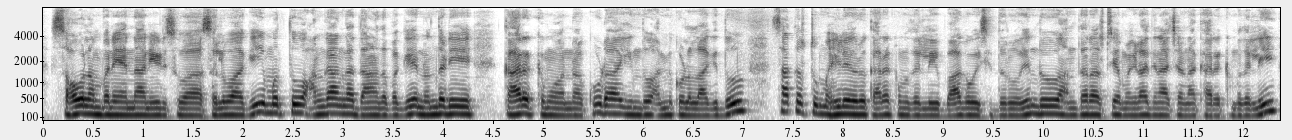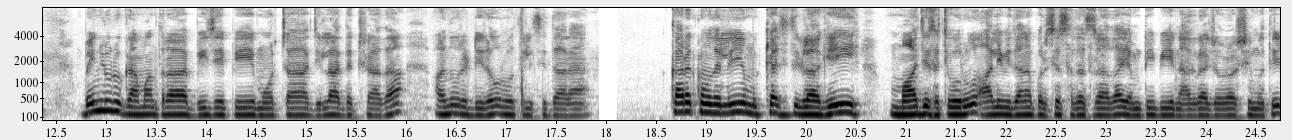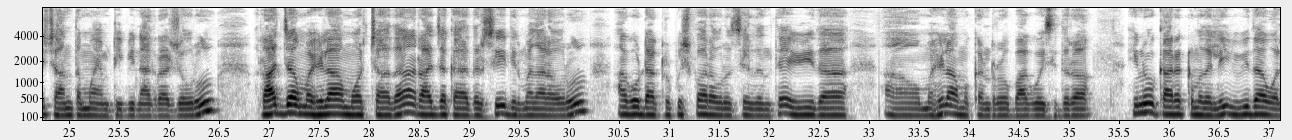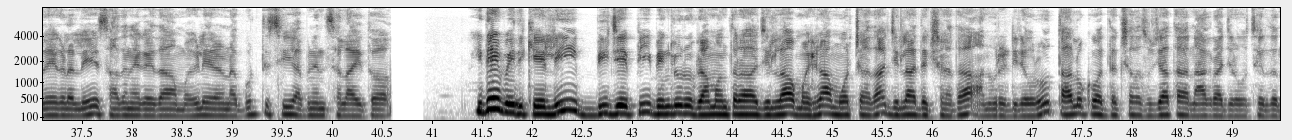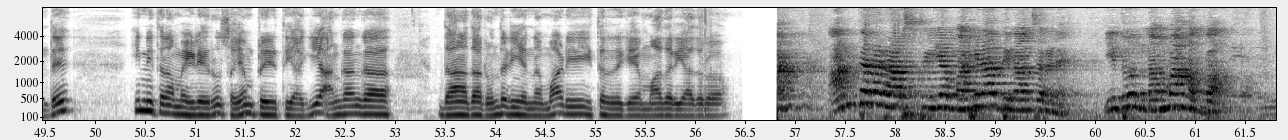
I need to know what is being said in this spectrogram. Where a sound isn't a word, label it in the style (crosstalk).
ಸ್ವಾವಲಂಬನೆಯನ್ನು ನೀಡಿಸುವ ಸಲುವಾಗಿ ಮತ್ತು ಅಂಗಾಂಗ ದಾನದ ಬಗ್ಗೆ ನೋಂದಣಿ ಕಾರ್ಯಕ್ರಮವನ್ನು ಕೂಡ ಇಂದು ಹಮ್ಮಿಕೊಳ್ಳಲಾಗಿದ್ದು, ಸಾಕಷ್ಟು ಮಹಿಳೆಯರು ಕಾರ್ಯಕ್ರಮದಲ್ಲಿ ಭಾಗವಹಿಸಿದ್ದರು ಎಂದು ಅಂತಾರಾಷ್ಟ್ರೀಯ ಮಹಿಳಾ ದಿನಾಚರಣಾ ಕಾರ್ಯಕ್ರಮದಲ್ಲಿ ಬೆಂಗಳೂರು ಗ್ರಾಮಾಂತರ ಬಿಜೆಪಿ ಮೋರ್ಚಾ ಜಿಲ್ಲಾಧ್ಯಕ್ಷರಾದ ಅನುರೆಡ್ಡಿರವರು ತಿಳಿಸಿದ್ದಾರೆ. ಕಾರ್ಯಕ್ರಮದಲ್ಲಿ ಮುಖ್ಯ ಅತಿಥಿಗಳಾಗಿ ಮಾಜಿ ಸಚಿವರು ಹಾಲಿ ವಿಧಾನ ಪರಿಷತ್ ಸದಸ್ಯರಾದ ಎಂ ಟಿ ಬಿ ನಾಗರಾಜ್ ಅವರ Shrimati Shanthamma M T B Nagaraj ಅವರು, ರಾಜ್ಯ ಮಹಿಳಾ ಮೋರ್ಚಾದ ರಾಜ್ಯ ಕಾರ್ಯದರ್ಶಿ ನಿರ್ಮಲಾರವರು ಹಾಗೂ ಡಾಕ್ಟರ್ ಪುಷ್ಪಾರವರು ಸೇರಿದಂತೆ ವಿವಿಧ ಮಹಿಳಾ ಮುಖಂಡರು ಭಾಗವಹಿಸಿದ್ದರು. ಇನ್ನು ಕಾರ್ಯಕ್ರಮದಲ್ಲಿ ವಿವಿಧ ವಲಯಗಳಲ್ಲಿ ಸಾಧನೆಗೈದ ಮಹಿಳೆಯರನ್ನು ಗುರುತಿಸಿ ಅಭಿನಂದಿಸಲಾಯಿತು. ಇದೇ ವೇದಿಕೆಯಲ್ಲಿ ಬಿಜೆಪಿ, ಬೆಂಗಳೂರು ಗ್ರಾಮಾಂತರ ಜಿಲ್ಲಾ ಮಹಿಳಾ ಮೋರ್ಚಾದ ಜಿಲ್ಲಾಧ್ಯಕ್ಷರಾದ ಅನುರೆಡ್ಡಿರವರು, ತಾಲೂಕು ಅಧ್ಯಕ್ಷರಾದ ಸುಜಾತ ನಾಗರಾಜರವರು ಸೇರಿದಂತೆ ಇನ್ನಿತರ ಮಹಿಳೆಯರು ಸ್ವಯಂ ಪ್ರೇರಿತೆಯಾಗಿ ಅಂಗಾಂಗ ದಾನದ ನೋಂದಣಿಯನ್ನು ಮಾಡಿ ಇತರರಿಗೆ ಮಾದರಿಯಾದರು. ಅಂತಾರಾಷ್ಟ್ರೀಯ ಮಹಿಳಾ ದಿನಾಚರಣೆ. ಇದು ನಮ್ಮ ಹಬ್ಬ.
